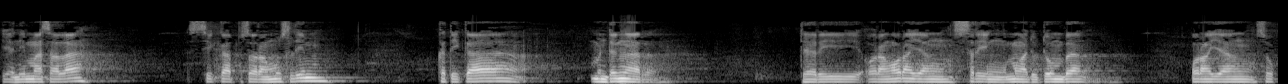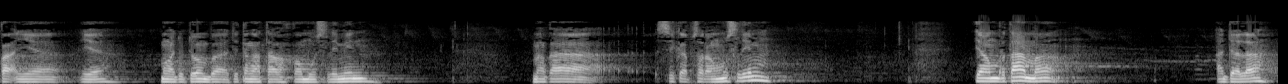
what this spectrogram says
ya ini masalah sikap seorang muslim ketika mendengar dari orang-orang yang sering mengadu domba, orang yang sukanya ya mengadu domba di tengah-tengah kaum muslimin, maka sikap seorang muslim yang pertama adalah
